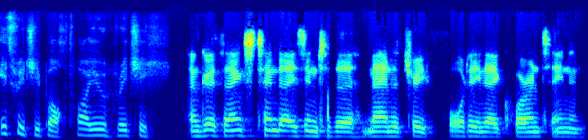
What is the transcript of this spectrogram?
It's Richie Porte. How are you, Richie? I'm good, thanks. 10 days into the mandatory 14 day quarantine, and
